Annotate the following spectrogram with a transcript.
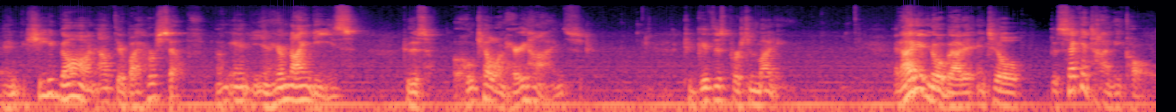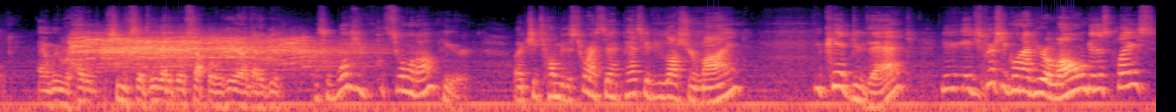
And she had gone out there by herself in, in her 90s to this hotel on Harry Hines to give this person money. And I didn't know about it until the second time he called. And we were headed, she said, we gotta go stop over here, I gotta give. I said, what you, what's going on here? And she told me the story. I said, Patsy, have you lost your mind? You can't do that. You, especially going out here alone to this place.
